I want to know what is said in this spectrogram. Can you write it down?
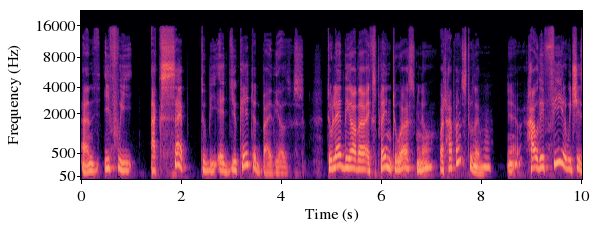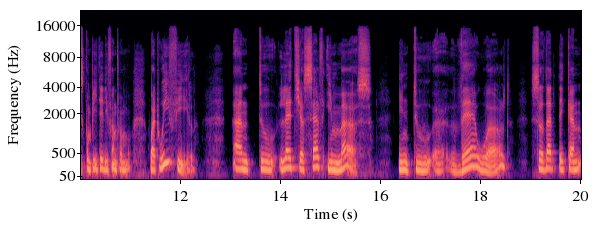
And if we accept to be educated by the others, to let the other explain to us, you know, what happens to them, you know, how they feel, which is completely different from what we feel, and to let yourself immerse into uh, their world so that they can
